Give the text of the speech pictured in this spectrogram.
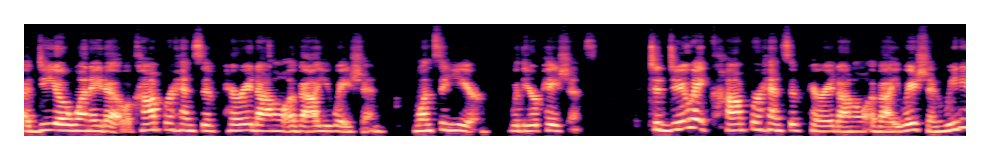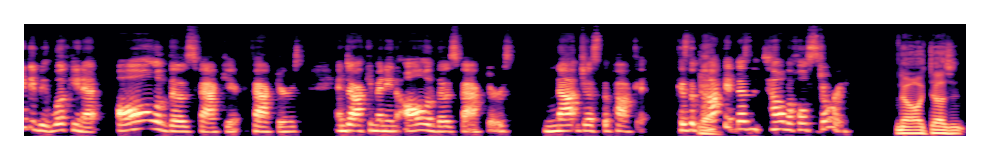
a DO 180, a comprehensive periodontal evaluation once a year with your patients, to do a comprehensive periodontal evaluation, we need to be looking at all of those fac- factors and documenting all of those factors, not just the pocket, because the yeah. pocket doesn't tell the whole story. No, it doesn't.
